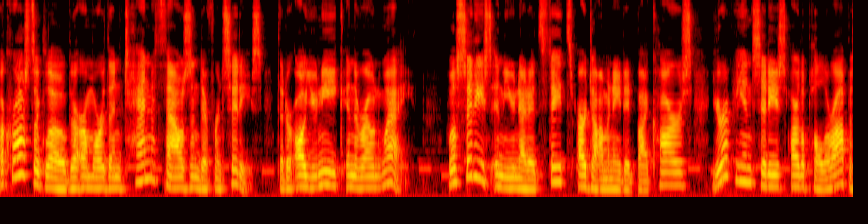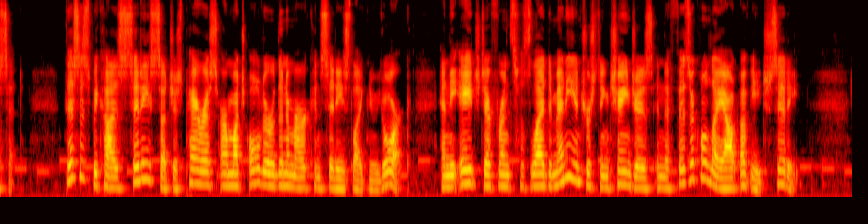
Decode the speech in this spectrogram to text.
Across the globe, there are more than 10,000 different cities that are all unique in their own way. While cities in the United States are dominated by cars, European cities are the polar opposite. This is because cities such as Paris are much older than American cities like New York, and the age difference has led to many interesting changes in the physical layout of each city.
